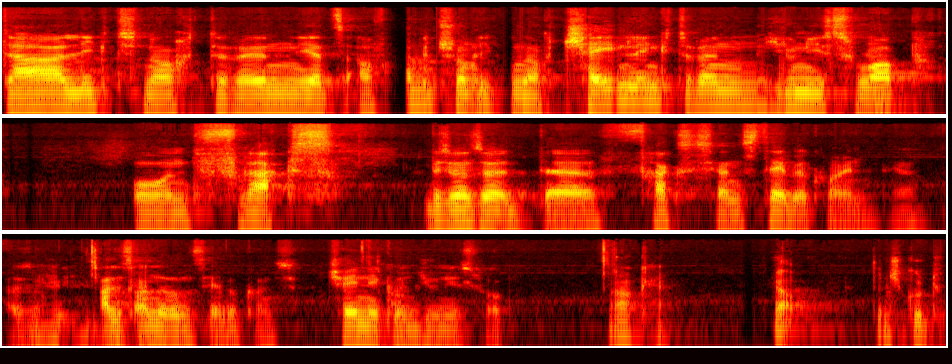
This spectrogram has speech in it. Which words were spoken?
Da liegt noch drin, jetzt auf Arbitrum liegt noch Chainlink drin, Uniswap und Frax. Beziehungsweise der Frax ist ja ein Stablecoin. Ja? Also mhm. alles andere sind Stablecoins. Chainlink und Uniswap. Okay. Ja, finde ich gut.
